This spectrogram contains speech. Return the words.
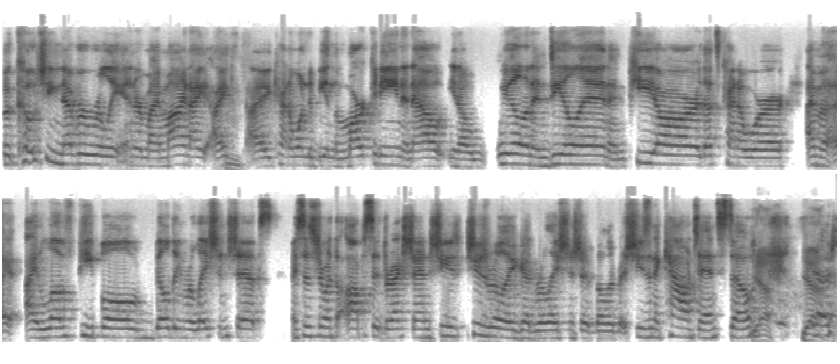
but coaching never really entered my mind. I I, mm. I kind of wanted to be in the marketing and out, you know, wheeling and dealing and PR. That's kind of where I'm. A, I love people, building relationships. My sister went the opposite direction. She's she's really a good relationship builder, but she's an accountant. So yeah, yeah. You know,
